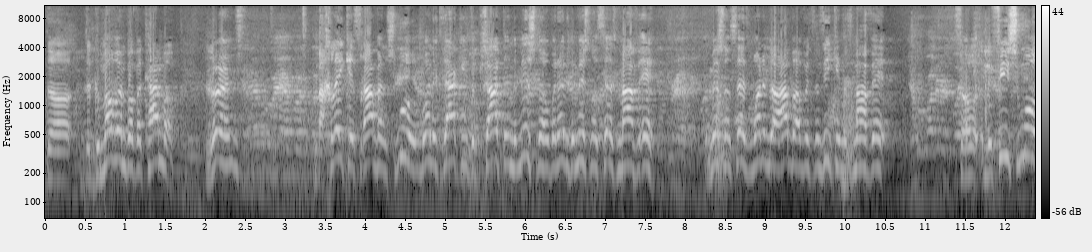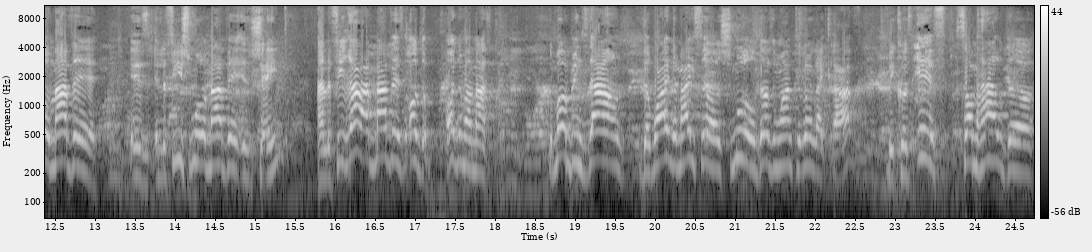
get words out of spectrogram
the the Gemara in Bava learns Machlekes Rav and Shmuel, what exactly the pshat in the Mishnah, whatever the Mishnah says, Mav'eh. The Mishnah says one of the Avos Nezikin is Mav'eh. So Lefi Shmuel Mave is, Lefi Shmuel Mav'eh is shame, and Lefi Rav Mave is Odom, Odom HaMazk. The more brings down the why the Maisa Shmuel doesn't want to learn like Rav, because if somehow the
